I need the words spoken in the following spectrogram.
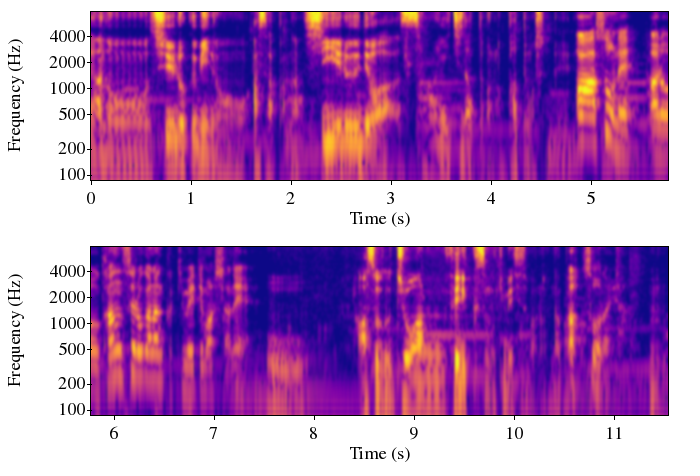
あのー収録日の朝かな。CL では3-1だったかな。勝ってましたね。ああそうね。あのカンセロがなんか決めてましたね。おおあそうそう。ジョアン・フェリックスも決めてたかな。なんか。あそうなんや。うん。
